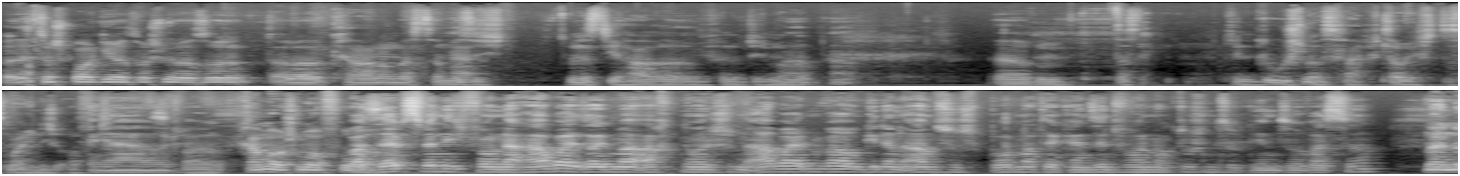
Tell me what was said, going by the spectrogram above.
wenn ich zum Sport gehe zum Beispiel oder so, aber keine Ahnung was, dann muss Ja. ich zumindest die Haare irgendwie vernünftig machen. Ähm, das, den Duschen, das war, ich glaube, ich, das mache ich nicht oft. Ja, das war, kam aber schon mal vor. Aber selbst wenn ich von der Arbeit, sag ich mal, acht, neun Stunden arbeiten war und gehe dann abends zum Sport, macht ja keinen Sinn, vorher noch duschen zu gehen, so, weißt du? Nein,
